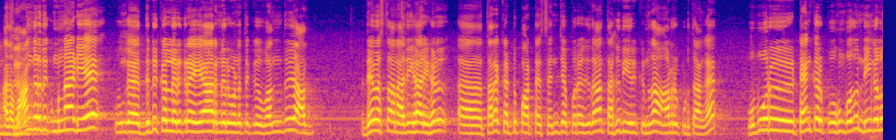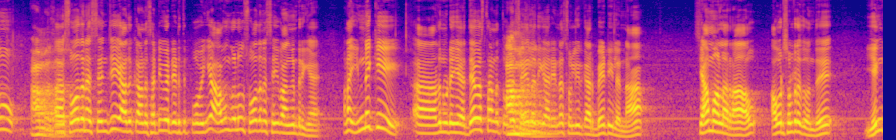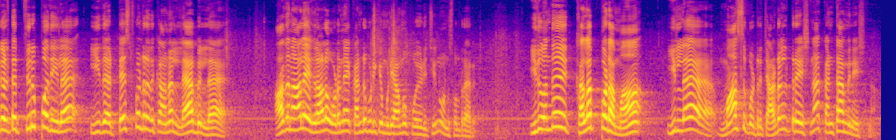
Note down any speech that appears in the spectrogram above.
அது வாங்குறதுக்கு முன்னாடியே உங்க திண்டுக்கல்ல இருக்கிற ஏஆர் நிறுவனத்துக்கு வந்து தேவஸ்தான அதிகாரிகள் தர கட்டுப்பாட்டை செஞ்ச பிறகு தான் தகுதி இருக்குன்னு தான் ஆர்டர் கொடுத்தாங்க. ஒவ்வொரு டேங்கர் போகும்போதும் நீங்களும் சோதனை செஞ்சு அதுக்கான சர்டிஃபிகேட் எடுத்துட்டு போவீங்க. அவங்களும் சோதனை செய்வாங்கன்றீங்க. ஆனா இன்னைக்கு அதனுடைய தேவஸ்தானத்தோட. செயல் அதிகாரி என்ன சொல்லியிருக்கார் பேட்டியிலன்னா சியாமாலா ராவ் அவர் சொல்றது வந்து எங்கள்கிட்ட திருப்பதியில இதை டெஸ்ட் பண்றதுக்கான லேப் இல்லை. அதனால எங்களால உடனே கண்டுபிடிக்க முடியாம போயிடுச்சுன்னு ஒன்று சொல்றாரு. இது வந்து கலப்படமா இல்ல மாசுபட்டுருச்சு? அடல்ட்ரேஷனா கண்டாமினேஷனா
